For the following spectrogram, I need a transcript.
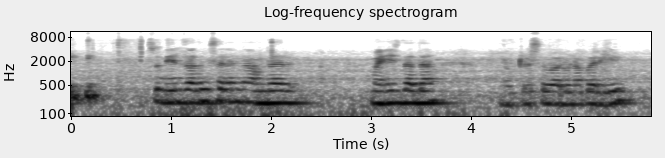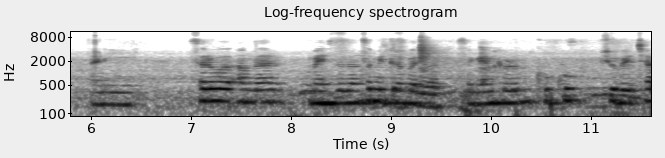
सुनील जाधव सरांना आमदार महेशदादा डॉक्टर सुवारुणा बर्गे आणि सर्व आमदार महेशदादांचा मित्रपरिवार सगळ्यांकडून खूप खूप शुभेच्छा.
